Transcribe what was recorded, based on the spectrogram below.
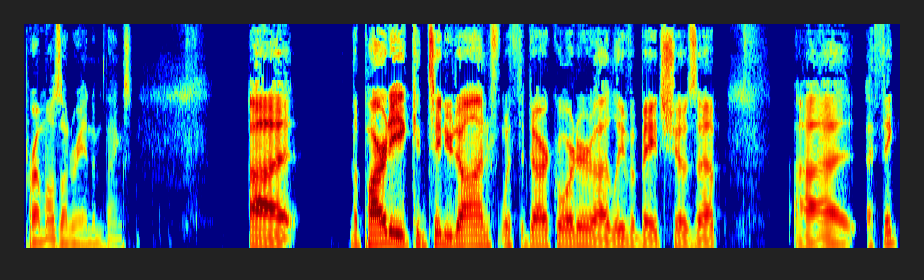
promos on random things. Uh, the party continued on with the Dark Order. Uh, Leva Bates shows up. Uh, I think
